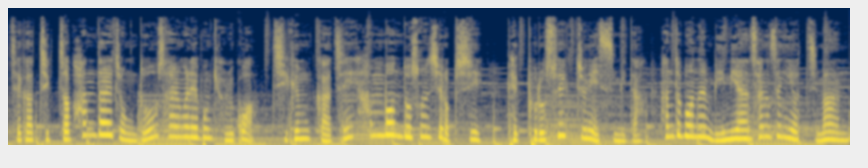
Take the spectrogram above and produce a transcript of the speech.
제가 직접 한 달 정도 사용을 해본 결과 지금까지 한 번도 손실 없이 100% 수익 중에 있습니다. 한두 번은 미미한 상승이었지만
